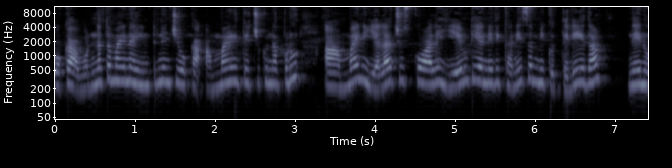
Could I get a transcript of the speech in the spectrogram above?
ఒక ఉన్నతమైన ఇంటి నుంచి ఒక అమ్మాయిని తెచ్చుకున్నప్పుడు ఆ అమ్మాయిని ఎలా చూసుకోవాలి? ఏమిటి అనేది కనీసం మీకు తెలియదా? నేను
